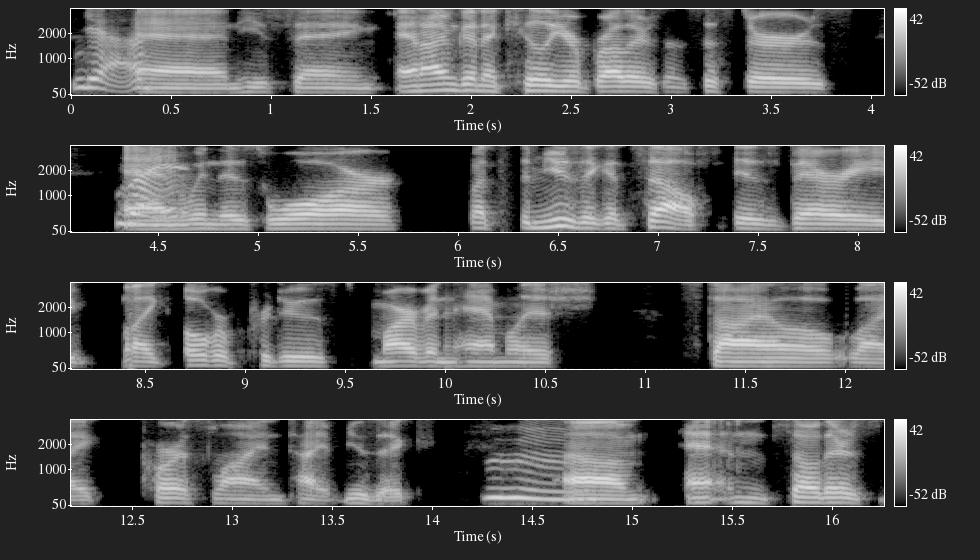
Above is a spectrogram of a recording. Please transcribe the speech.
Yeah. And he's saying, and I'm going to kill your brothers and sisters and right. win this war. But the music itself is very like overproduced Marvin Hamlisch style, like chorus line type music. Mhm. um, and so there's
